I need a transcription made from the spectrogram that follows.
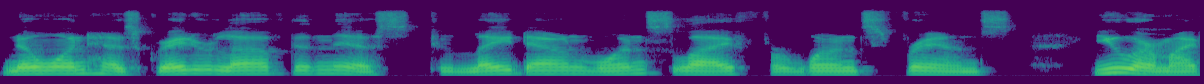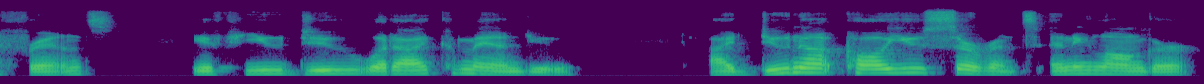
No one has greater love than this to lay down one's life for one's friends. You are my friends if you do what I command you. I do not call you servants any longer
